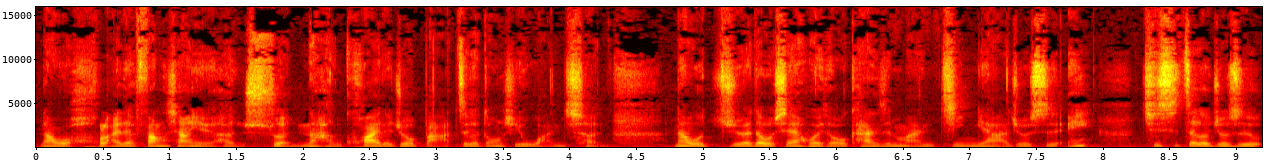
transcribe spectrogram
那我后来的方向也很顺，那很快的就把这个东西完成。那我觉得我现在回头看是蛮惊讶，就是诶，其实这个就是。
